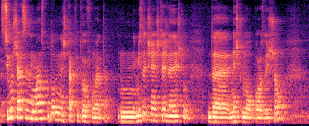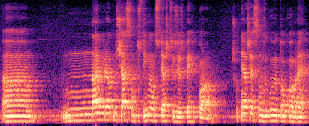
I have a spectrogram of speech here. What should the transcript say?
сигурно ще се занимавам с подобни неща, каквито в момента. Не мисля, че не ще да е нещо, да е нещо много по-различно. А, най-вероятно ще аз съм постигнал настоящите си успехи по-рано. Защото нямаше да съм загубил толкова време.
